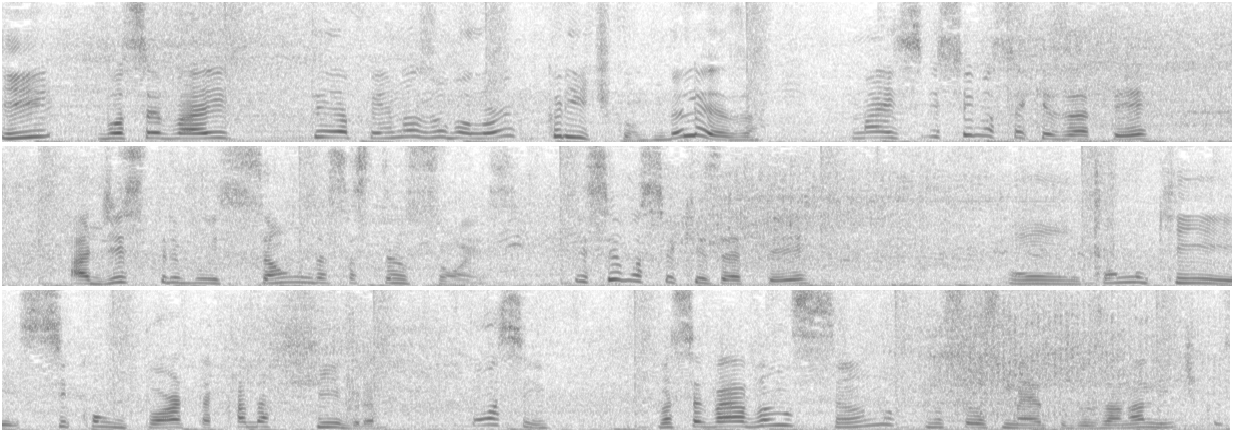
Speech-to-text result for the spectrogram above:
e você vai ter apenas o valor crítico, beleza. Mas e se você quiser ter a distribuição dessas tensões. E se você quiser ter um como que se comporta cada fibra. Então assim, você vai avançando nos seus métodos analíticos,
